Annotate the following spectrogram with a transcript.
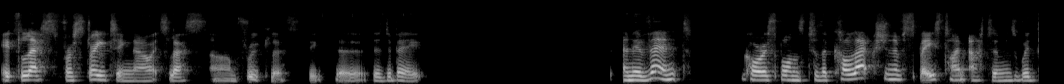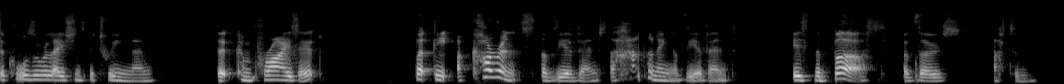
It's less frustrating now, it's less um, fruitless, the, the, the debate. An event corresponds to the collection of space-time atoms with the causal relations between them that comprise it but the occurrence of the event, the happening of the event, is the birth of those atoms.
